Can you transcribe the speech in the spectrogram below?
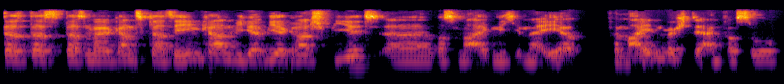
dass, dass, dass man ganz klar sehen kann, wie, wie er gerade spielt, äh, was man eigentlich immer eher vermeiden möchte, einfach so,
